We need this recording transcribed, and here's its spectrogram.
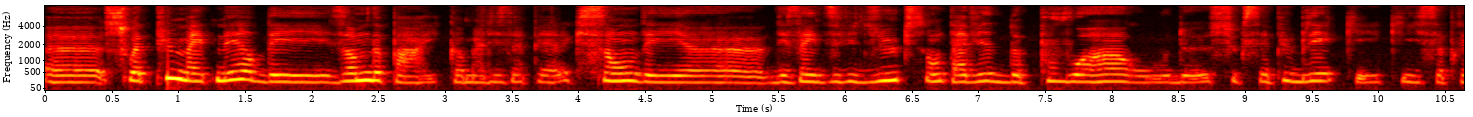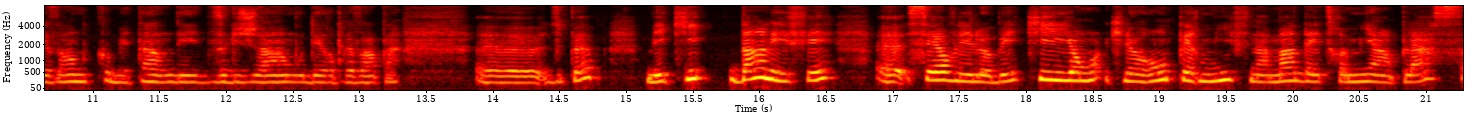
euh, souhaitent plus maintenir des hommes de paille, comme elle les appelle, qui sont des, euh, des individus qui sont avides de pouvoir ou de succès public et qui se présentent comme étant des dirigeants ou des représentants euh, du peuple, mais qui, dans les faits, servent les lobbies qui, ont, qui leur ont permis finalement d'être mis en place,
